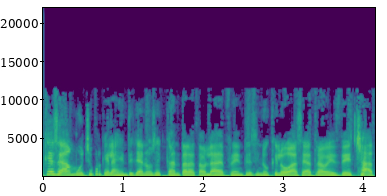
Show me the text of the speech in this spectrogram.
que se da mucho porque la gente ya no se canta la tabla de frente, sino que lo hace a través de chat.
